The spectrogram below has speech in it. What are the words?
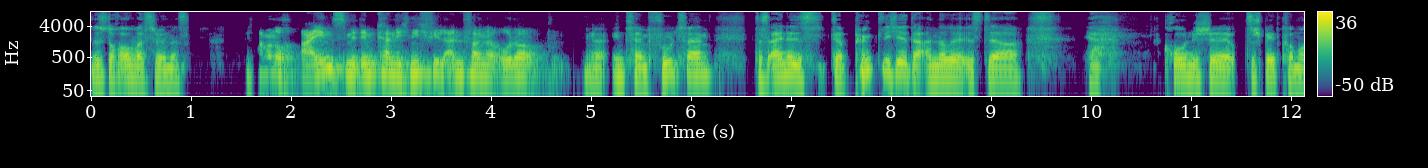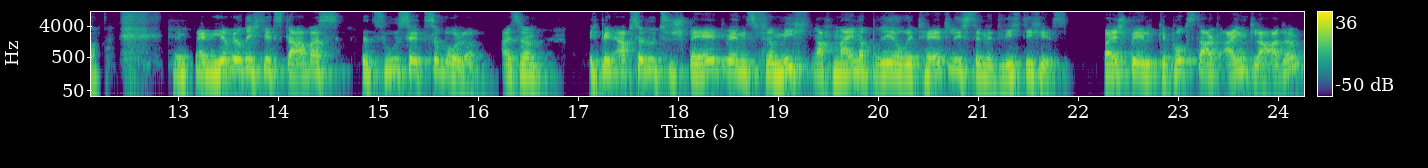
das ist doch auch was Schönes. Haben wir noch eins, mit dem kann ich nicht viel anfangen, oder? Ja, In Time, Through Time. Das eine ist der pünktliche, der andere ist der ja, chronische zu spät Kommer. Bei mir würde ich jetzt da was dazusetzen wollen. Also ich bin absolut zu spät, wenn es für mich nach meiner Prioritätliste nicht wichtig ist. Beispiel Geburtstag eingeladen,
